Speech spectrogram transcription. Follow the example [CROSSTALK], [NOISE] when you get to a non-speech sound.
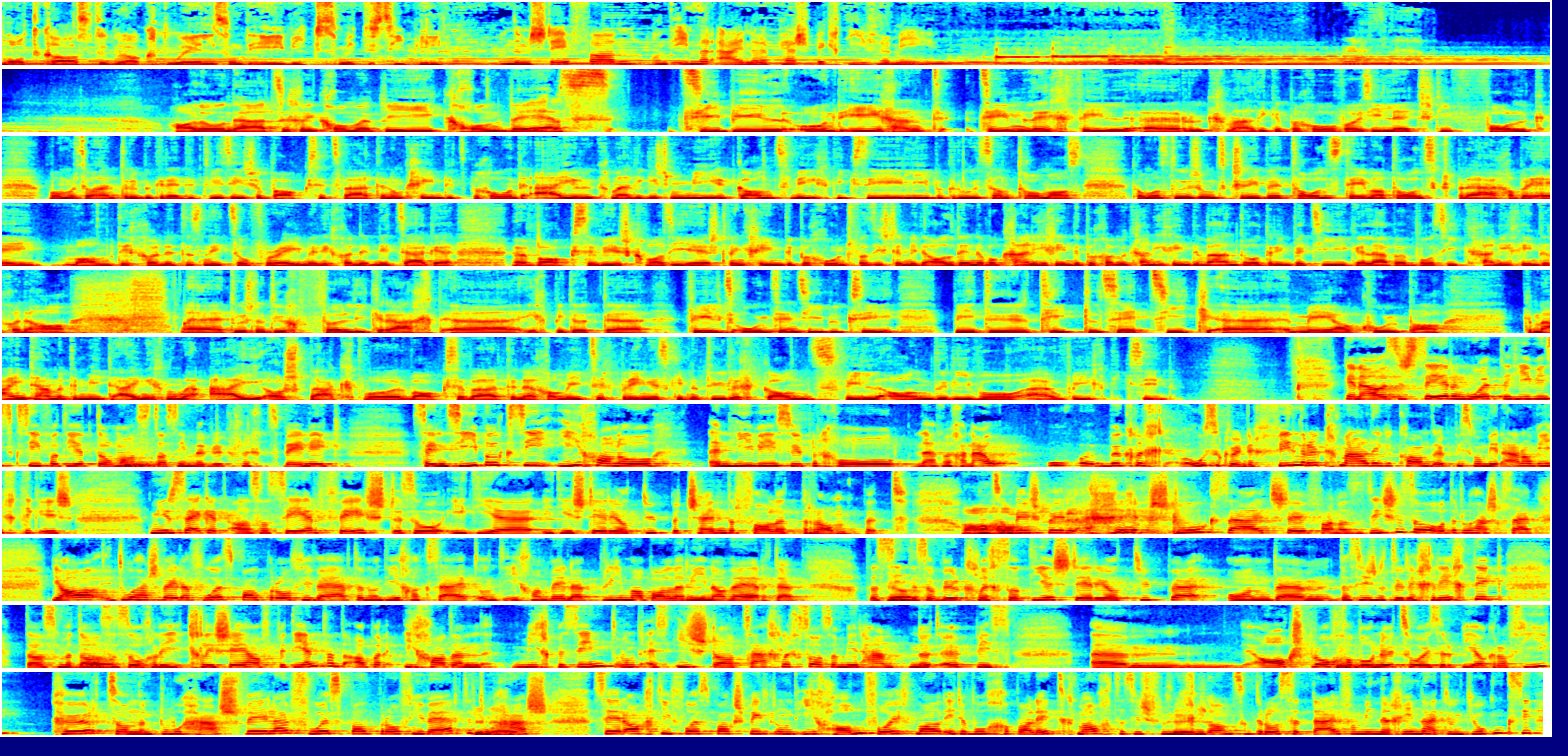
Podcast über Aktuelles und Ewiges mit der Sibyl und dem Stefan und immer einer Perspektive mehr. Hallo und herzlich willkommen bei Converse. Sibyl und ich haben ziemlich viele äh, Rückmeldungen bekommen von unserer letzten Folge, wo wir so haben darüber geredet, wie es ist, erwachsen zu werden und Kinder zu bekommen. Und eine Rückmeldung ist mir ganz wichtig gewesen. Liebe Grüße an Thomas. Thomas, du hast uns geschrieben, tolles Thema, tolles Gespräch, aber hey, Mann, ich kann das nicht so framen. Ich kann nicht sagen, erwachsen wirst quasi erst, wenn du Kinder bekommst. Was ist denn mit all denen, die keine Kinder bekommen, keine Kinder wollen oder in Beziehungen leben, wo sie keine Kinder können haben äh, Du hast natürlich völlig recht. Äh, ich bin dort äh, viel zu unsensibel gewesen bei der Titelsetzung äh, «Mea culpa». Gemeint haben wir damit eigentlich nur einen Aspekt, der erwachsen werden kann mit sich bringen. Es gibt natürlich ganz viele andere, die auch wichtig sind. Genau, es war sehr ein guter Hinweis von dir, Thomas. Da sind wir wirklich zu wenig sensibel gewesen. Ich habe noch einen Hinweis bekommen, nämlich auch wirklich außergewöhnlich viele Rückmeldungen gehabt. Etwas, was mir auch noch wichtig ist, wir sagen also sehr fest so in die, in die Stereotypen Genderfallen trampet. Und zum Beispiel [LAUGHS] hast du gesagt, Stefan, also es ist so, oder? Du hast gesagt, ja, du hast Fußballprofi werden und ich habe gesagt, und ich wollte Prima Ballerina werden. Das sind ja. also wirklich so die Stereotypen und ähm, das ist natürlich richtig dass wir das ja. so ein bisschen klischeehaft bedient haben. Aber ich habe dann mich besinnt und es ist tatsächlich so. Also wir haben nicht etwas ähm, angesprochen, das nicht zu unserer Biografie gehört, sondern du hast Fußballprofi werden. Genau. Du hast sehr aktiv Fußball gespielt und ich habe fünfmal in der Woche Ballett gemacht. Das ist für sehr mich ein ganz grosser Teil von meiner Kindheit und Jugend gewesen.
